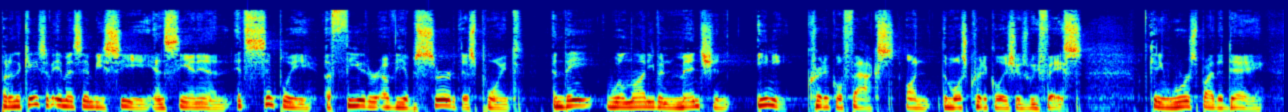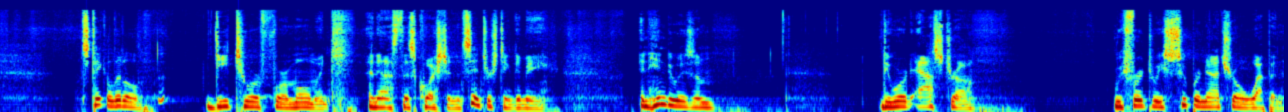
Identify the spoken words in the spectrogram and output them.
But in the case of MSNBC and CNN, it's simply a theater of the absurd at this point, and they will not even mention any critical facts on the most critical issues we face. It's getting worse by the day. Let's take a little detour for a moment and ask this question. It's interesting to me. In Hinduism, the word astra referred to a supernatural weapon.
